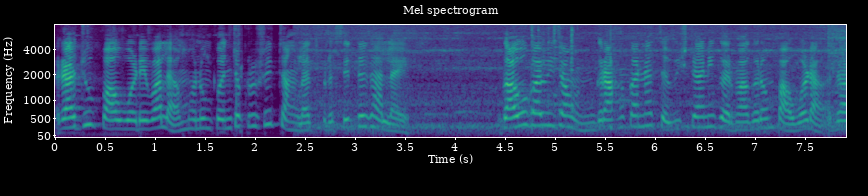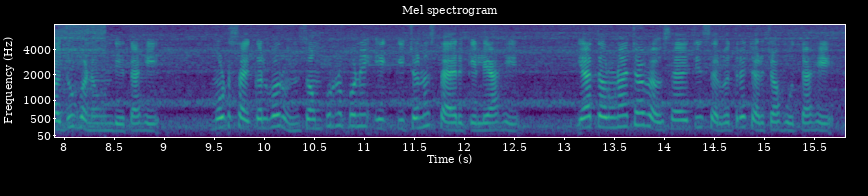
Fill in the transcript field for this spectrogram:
राजू पाववडेवाला म्हणून पंचकृषीत चांगलाच प्रसिद्ध झालाय. गावोगावी जाऊन ग्राहकांना चविष्ट आणि गरमागरम पाववडा राजू बनवून देत आहे. मोटरसायकलवरून संपूर्णपणे एक किचनच तयार केले आहे. या तरुणाच्या व्यवसायाची सर्वत्र चर्चा होत आहे.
